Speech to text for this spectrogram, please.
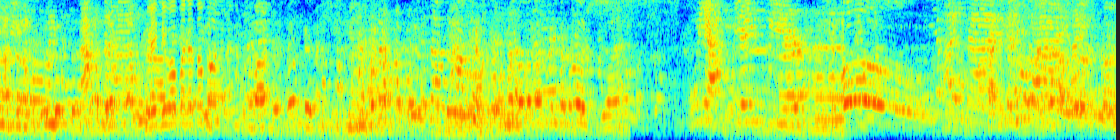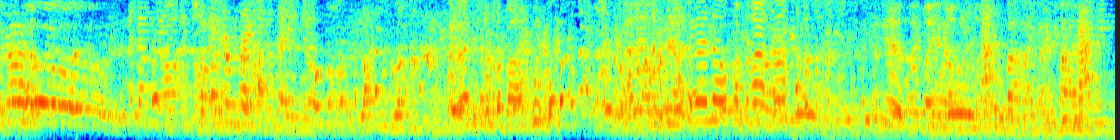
Knock knock. Ready mo pa na to, boss? Kuya, kuya is here. Oh! Hi na. Hi. Alam nyo, ano, may surprise ako sa inyo. Wala na siyang trabaho. Wala na akong kontrata. kahit kahit kahit ano,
